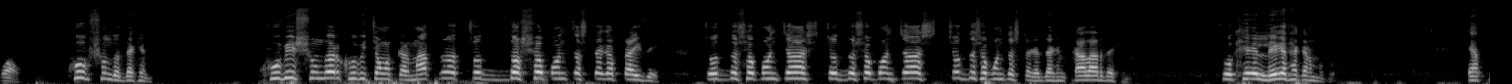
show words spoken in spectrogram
ওয়াও খুব সুন্দর, দেখেন। খুবই সুন্দর, খুবই চমৎকার। মাত্র চোদ্দোশো পঞ্চাশ টাকা প্রাইজে চোদ্দোশো পঞ্চাশ চোদ্দোশো পঞ্চাশ চোদ্দোশো পঞ্চাশ টাকা। দেখেন কালার দেখেন। চোখে লেগে থাকার মতো। এত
